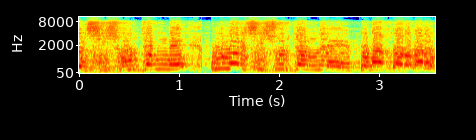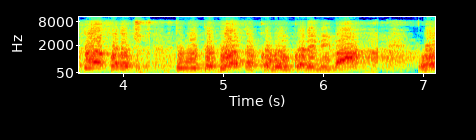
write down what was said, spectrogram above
এই শিশুর জন্য কুলের শিশুর জন্য তোমার দরবারে দোয়া করেছ। তুমি তো দোয়াটা কবুল করে নিবা। ও,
